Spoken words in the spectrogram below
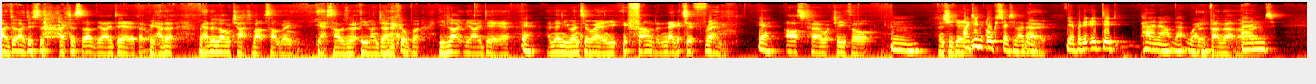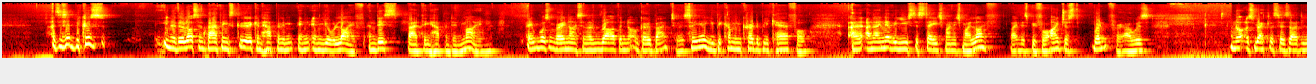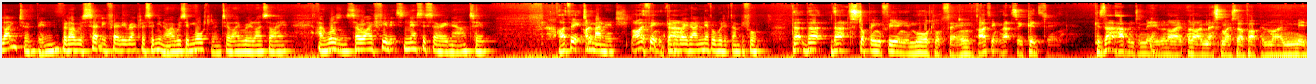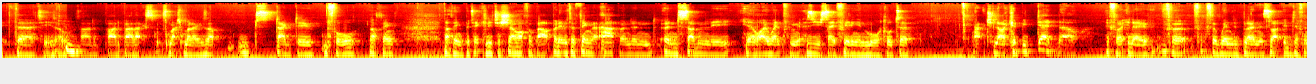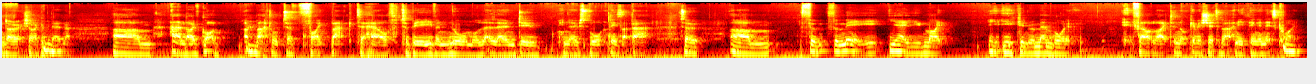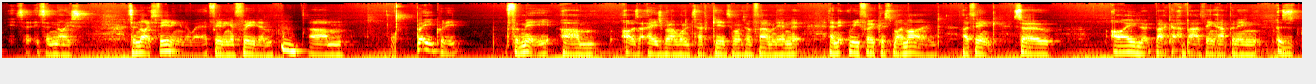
I, do, I just I just love the idea that we had a we had a long chat about something. Yes, I was evangelical, but you liked the idea, yeah, and then you went away and you, you found a negative friend, yeah. asked her what she thought, Mm. and she gave. I didn't orchestrate it like that. No, Yeah, but it, it did. pan out that way. It panned out that way. and as I said, because you know there are lots of bad things that can happen in, in, in your life, and this bad thing happened in mine. It wasn't very nice, and I'd rather not go back to it. So yeah, you become incredibly careful, and, and I never used to stage manage my life like this before. I just went for it. I was not as reckless as I'd like to have been, but I was certainly fairly reckless, and you know I was immortal until I realised I I wasn't. So I feel it's necessary now to I think to I, manage I think in a way that, that I never would have done before. that that that stopping feeling immortal thing. I think that's a good thing because that happened to me Yeah. when I when I messed myself up in my mid thirties. I, Mm. I, had had a bad accident, smashed my legs up, stag do fall, nothing, nothing particularly to show off about. But it was a thing that happened, and and suddenly, you know, I went from, as you say, feeling immortal to actually I could be dead now. If I, you know, for, for if the wind had blown in a slightly different direction, I could be Mm. dead now. Um, and I've got a, battle to fight back to health to be even normal, let alone do you know sport and things like that. So um, for for me, yeah, you might you, you can remember what it it felt like to not give a shit about anything, and it's quite it's a, it's a nice it's a nice feeling in a way, a feeling of freedom. Mm. Um, but equally, for me, um, I was at age where I wanted to have kids, I wanted to have a family, and it and it refocused my mind. I think so. I look back at a bad thing happening as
